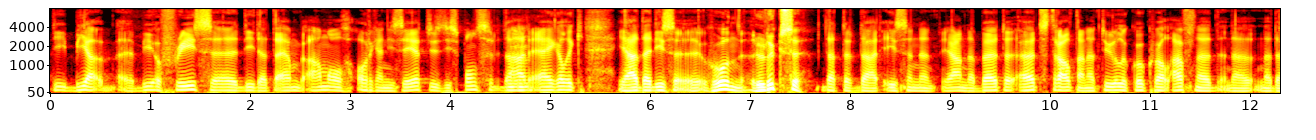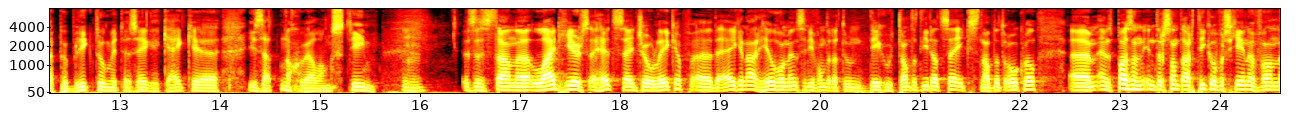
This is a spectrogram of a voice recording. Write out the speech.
die Bio, BioFreeze, die dat allemaal organiseert, dus die sponsor daar mm. eigenlijk, ja, dat is gewoon luxe dat er daar is. En ja, naar buiten uitstraalt dat natuurlijk ook wel af naar, naar, dat publiek toe met te zeggen, kijk, uh, is dat nog wel ons team? -hmm. Ze staan uh, light years ahead, zei Joe Lacob, uh, de eigenaar. Heel veel mensen die vonden dat toen degoutant dat hij dat zei. Ik snap dat ook wel. Um, en pas een interessant artikel verschenen van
